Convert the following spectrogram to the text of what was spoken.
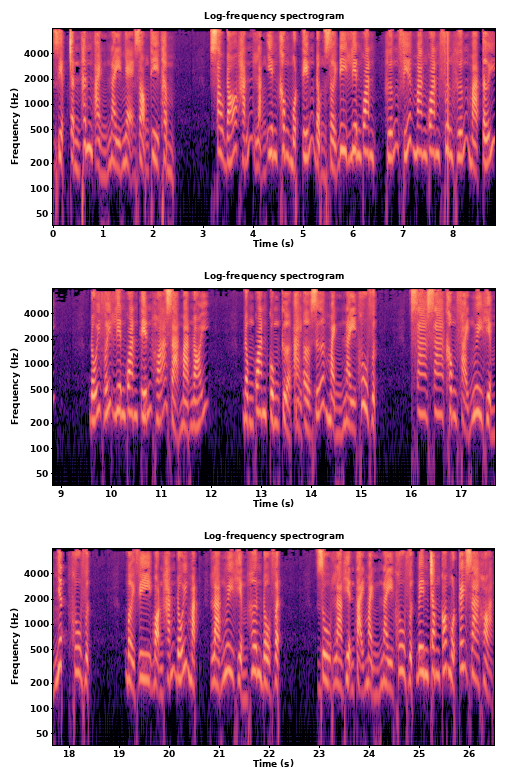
Diệp Trần thân ảnh này nhẹ giọng thì thầm. Sau đó hắn lặng yên không một tiếng động rời đi liên quan, hướng phía mang quan phương hướng mà tới. Đối với liên quan tiến hóa giả mà nói. Đồng quan cùng cửa ải ở giữa mảnh này khu vực. Xa xa không phải nguy hiểm nhất khu vực. Bởi vì bọn hắn đối mặt là nguy hiểm hơn đồ vật. Dù là hiện tại mảnh này khu vực bên trong có một cái gia hỏa.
